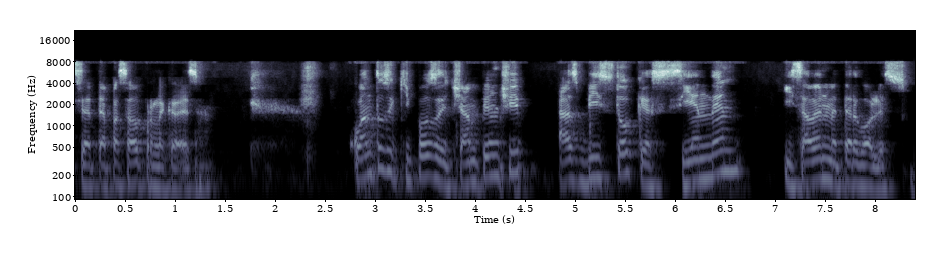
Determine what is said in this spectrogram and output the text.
se te ha pasado por la cabeza. ¿Cuántos equipos de Championship has visto que ascienden y saben meter goles?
